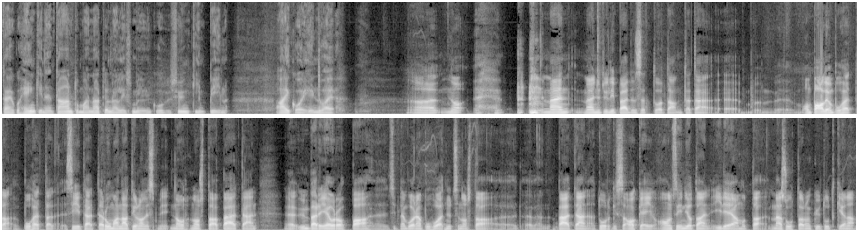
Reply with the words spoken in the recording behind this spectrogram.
tämä joku henkinen taantuma nationalismi niin kuin synkimpiin aikoihin vai? Uh, no mä en, mä en nyt ylipäätänsä tuota, tätä, on paljon puhetta, puhetta siitä, että ruma nationalismi no, nostaa päätään ympäri Eurooppaa. Sitten voidaan puhua, että nyt se nostaa päätään Turkissa. Okei, on siinä jotain ideaa, mutta mä suhtaudun kyllä tutkijana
